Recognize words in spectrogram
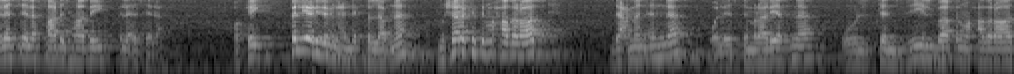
الأسئلة خارج هذه الأسئلة. أوكي؟ فاللي اريده من عندك طلابنا مشاركة المحاضرات دعما لنا ولاستمراريتنا والتنزيل باقي المحاضرات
